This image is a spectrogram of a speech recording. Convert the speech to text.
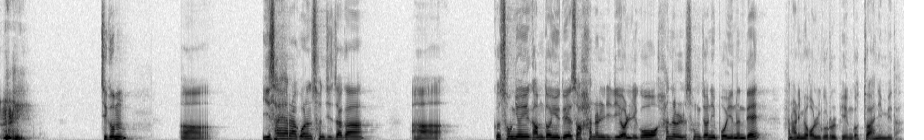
지금 어, 이사야라고 하는 선지자가 아, 그 성령의 감동이 돼서 하늘 일이 열리고 하늘 성전이 보이는데 하나님의 얼굴을 뵌 것도 아닙니다.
